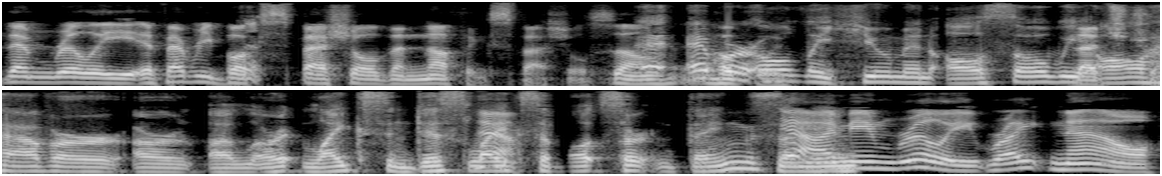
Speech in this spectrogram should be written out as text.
then really, if every book's special, then nothing's special. So A- And we're only human. Also, we That's all true. have our, our our likes and dislikes about certain things. Yeah, I mean, really, right now,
